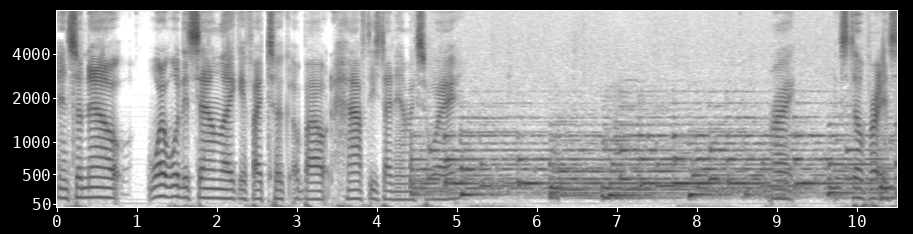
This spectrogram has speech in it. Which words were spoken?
And so now what would it sound like if I took about half these dynamics away? Right. It's still pretty it's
